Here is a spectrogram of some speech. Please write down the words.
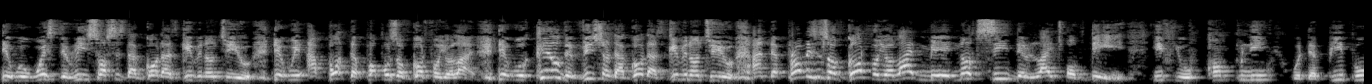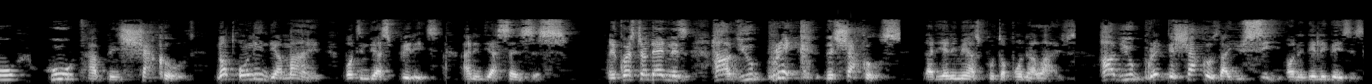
They will waste the resources that God has given unto you. They will abort the purpose of God for your life. They will kill the vision that God has given unto you. And the promises of God for your life may not see the light of day if you company with the people who have been shackled, not only in their mind, but in their spirits and in their senses. The question then is, how do you break the shackles that the enemy has put upon our lives? How do you break the shackles that you see on a daily basis?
